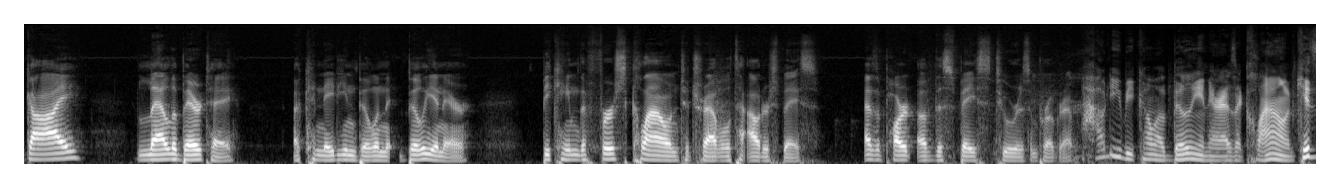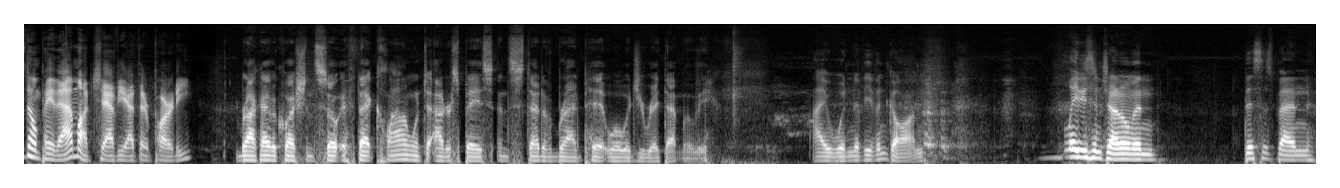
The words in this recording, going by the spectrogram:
Guy Laliberte, a Canadian billion- billionaire, became the first clown to travel to outer space as a part of the space tourism program. How do you become a billionaire as a clown? Kids don't pay that much to have you at their party. Brock, I have a question. So, if that clown went to outer space instead of Brad Pitt, what would you rate that movie? I wouldn't have even gone. Ladies and gentlemen, this has been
